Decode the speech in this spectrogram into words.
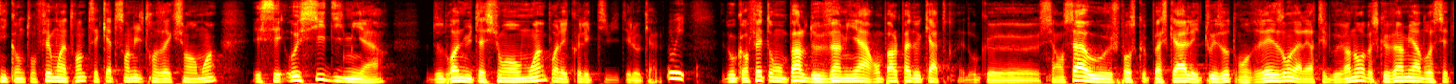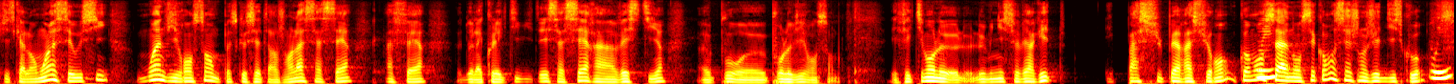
Et quand on fait moins 30, c'est 400 000 transactions en moins. Et c'est aussi 10 milliards de droits de mutation en moins pour les collectivités locales. Oui. Donc en fait, on parle de 20 milliards, on ne parle pas de 4. donc euh, c'est en ça où je pense que Pascal et tous les autres ont raison d'alerter le gouvernement, parce que 20 milliards de recettes fiscales en moins, c'est aussi moins de vivre ensemble, parce que cet argent-là, ça sert à faire de la collectivité, ça sert à investir euh, pour, euh, pour le vivre ensemble. Effectivement, le, le ministre Vergrit et pas super rassurant. Commence à annoncer, commence à changer de discours? Oui.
